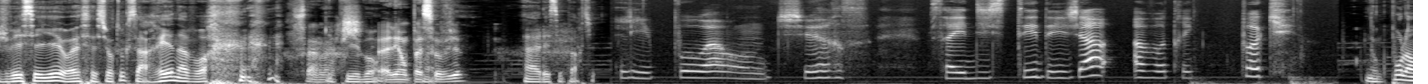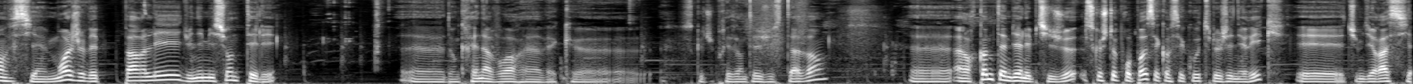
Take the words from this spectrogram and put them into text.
Je vais essayer, ouais, c'est surtout que ça n'a rien à voir. Ça marche. puis, bon, Allez, on passe ouais. au vieux. Allez, c'est parti. Ça existait déjà à votre époque. Donc pour l'ancien, moi je vais parler d'une émission de télé. Euh, donc rien à voir avec euh, ce que tu présentais juste avant. Euh, alors comme t'aimes bien les petits jeux, ce que je te propose c'est qu'on s'écoute le générique et tu me diras si,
